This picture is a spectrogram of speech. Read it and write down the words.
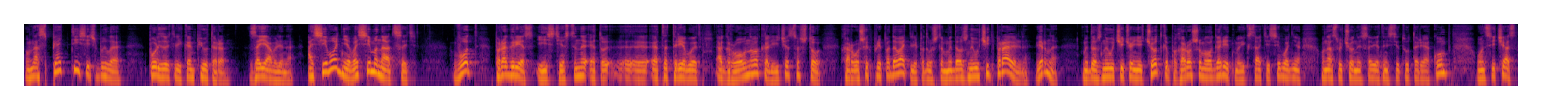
у нас 5 тысяч было пользователей компьютера заявлено, а сегодня 18. Вот прогресс. И, естественно, это, э, это требует огромного количества что? Хороших преподавателей, потому что мы должны учить правильно, верно? Мы должны учить что-нибудь четко по хорошему алгоритму. И, кстати, сегодня у нас ученый совет Института Реакомп, он сейчас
